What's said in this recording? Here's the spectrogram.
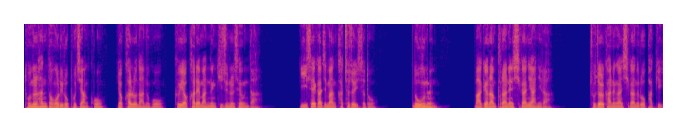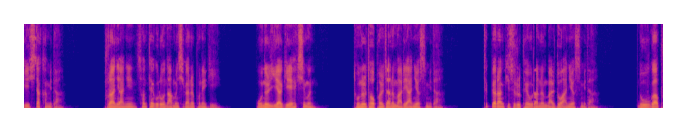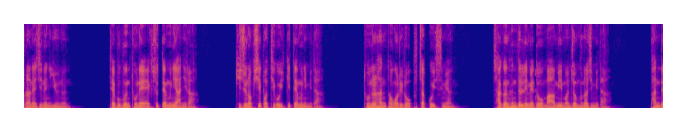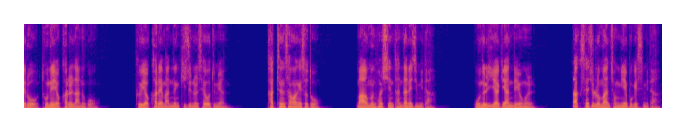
돈을 한 덩어리로 보지 않고 역할로 나누고 그 역할에 맞는 기준을 세운다. 이 세 가지만 갖춰져 있어도 노후는 막연한 불안의 시간이 아니라 조절 가능한 시간으로 바뀌기 시작합니다. 불안이 아닌 선택으로 남은 시간을 보내기. 오늘 이야기의 핵심은 돈을 더 벌자는 말이 아니었습니다. 특별한 기술을 배우라는 말도 아니었습니다. 노후가 불안해지는 이유는 대부분 돈의 액수 때문이 아니라 기준 없이 버티고 있기 때문입니다. 돈을 한 덩어리로 붙잡고 있으면 작은 흔들림에도 마음이 먼저 무너집니다. 반대로 돈의 역할을 나누고 그 역할에 맞는 기준을 세워두면 같은 상황에서도 마음은 훨씬 단단해집니다. 오늘 이야기한 내용을 딱 세 줄로만 정리해 보겠습니다.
